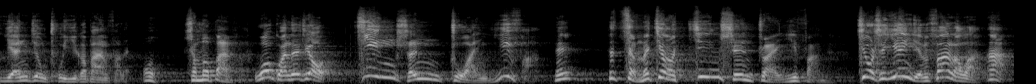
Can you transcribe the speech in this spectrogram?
研究出一个办法来，哦，什么办法？我管它叫精神转移法，哎，这怎么叫精神转移法呢？就是烟瘾犯了啊，啊，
